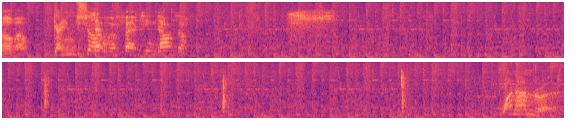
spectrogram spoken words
Oh well. Game shot. That was a 13 darter. One hundred.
